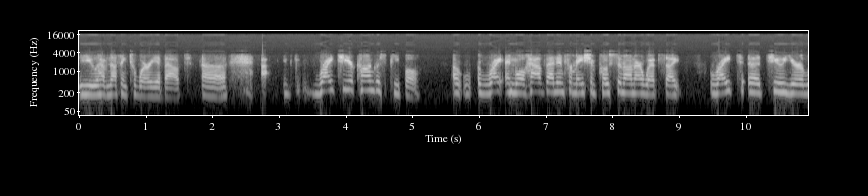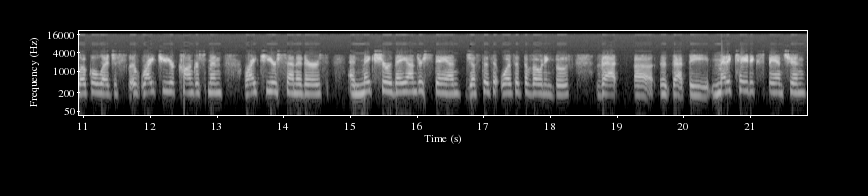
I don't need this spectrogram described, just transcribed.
you have nothing to worry about. Uh, write to your Congress people. Uh, write, and we'll have that information posted on our website write uh, to your local legisl- write to your congressman, write to your senators, and make sure they understand, just as it was at the voting booth, that uh, that the Medicaid expansion,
